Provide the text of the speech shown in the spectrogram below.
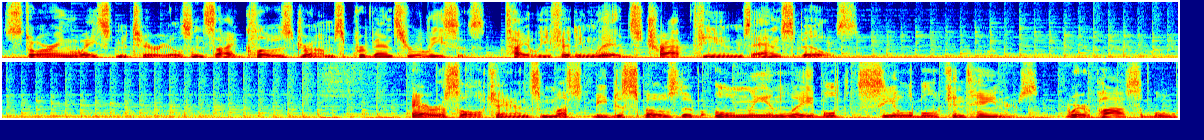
Storing waste materials inside closed drums prevents releases. Tightly fitting lids trap fumes and spills. Aerosol cans must be disposed of only in labeled, sealable containers. Where possible,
